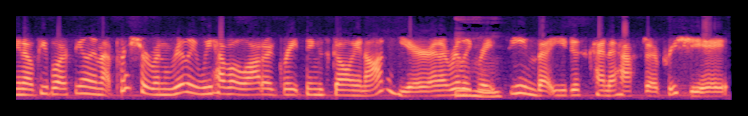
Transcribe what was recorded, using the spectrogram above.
you know, people are feeling that pressure when really we have a lot of great things going on here and a really great scene that you just kind of have to appreciate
